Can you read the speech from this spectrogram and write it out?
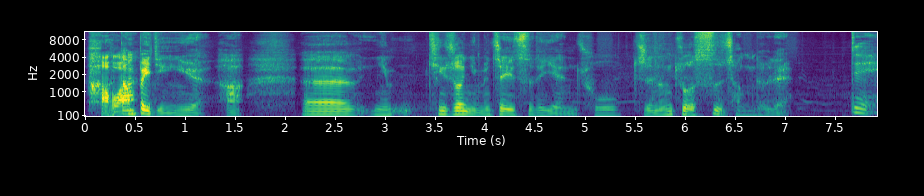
好啊，当背景音乐啊。呃，你听说你们这一次的演出只能做四成，对不对？对，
